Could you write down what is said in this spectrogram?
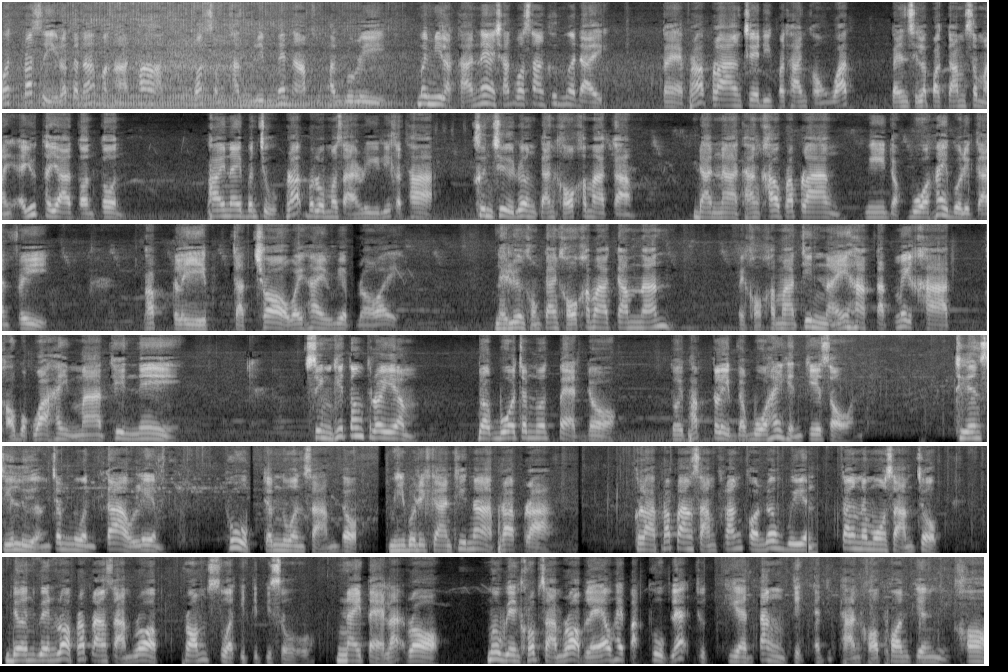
วัดพระศรีรัตนมหาธาตุวัดสำคัญริมแม่น้ำสุพรรณบุรี ไม่มีหลักฐานแน่ชัดว่าสร้างขึ้นเมื่อใด แต่พระปรางเจดีย์ประธานของวัด เป็นศิลปกรรมสมัยอยุธยาตอนต้น ภายในบรรจุพระบรมสารีริกธาตุขึ้นชื่อเรื่องการขอขมากรรม ด้านหน้าทางเข้าพระปรางมีดอกบัวให้บริการฟรี พับกลีบจัดช่อไว้ให้เรียบร้อย ในเรื่องของการขอขมากรรมนั้น ไปขอขมาที่ไหนหากตัดไม่ขาด เขาบอกว่าให้มาที่นี่ สิ่งที่ต้องเตรียม ดอกบัวจำนวน 8 ดอก โดยพับกลีบดอกบัวให้เห็นเกสร เทียนสีเหลืองจำนวน 9 เล่ม ทูบจำนวน 3 ดอก มีบริการที่หน้าพระปราง กราบพระปรางสามครั้งก่อนเริ่มเวียน ตั้งนโมสามจบ เดินเวียนรอบพระปรางสามรอบ พร้อมสวดอิติปิโส ในแต่ละรอบเมื่อเวียนครบสามรอบแล้วให้ปักธูปและจุดเทียนตั้งจิตอธิษฐานขอพรเพียงหนึ่งข้อ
